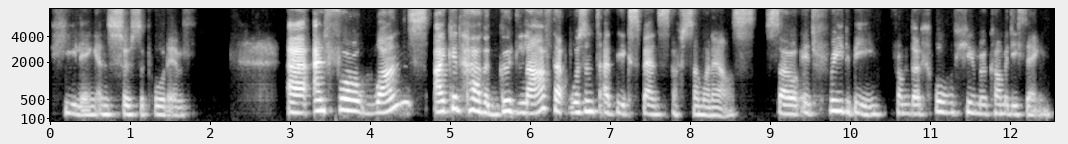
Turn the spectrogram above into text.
healing and so supportive. Uh, and for once, I could have a good laugh that wasn't at the expense of someone else. So it freed me from the whole humor comedy thing.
